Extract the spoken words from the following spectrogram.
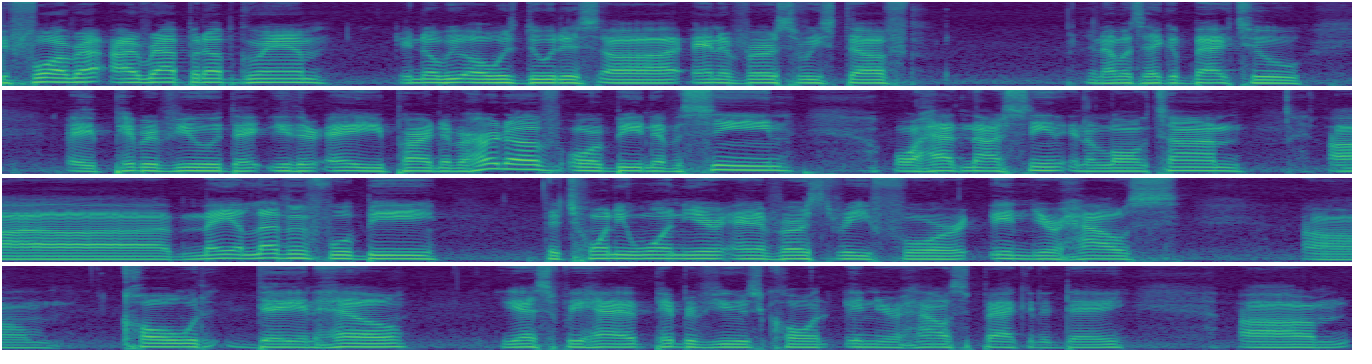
before I, ra- I wrap it up, Graham, you know, we always do this uh, anniversary stuff. And I'm to take it back to a pay per view that either A, you probably never heard of, or B, never seen, or have not seen in a long time. Uh, May 11th will be the 21 year anniversary for In Your House um, Cold Day in Hell. Yes, we had pay per views called In Your House back in the day. Um,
